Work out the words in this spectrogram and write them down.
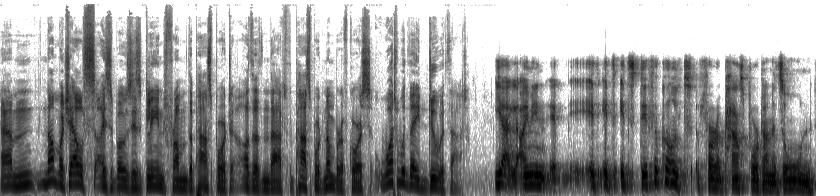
Um, not much else, I suppose, is gleaned from the passport other than that. The passport number, of course. What would they do with that? Yeah, I mean, it, it, it, it's difficult for a passport on its own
